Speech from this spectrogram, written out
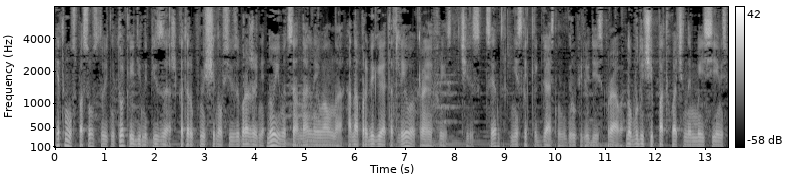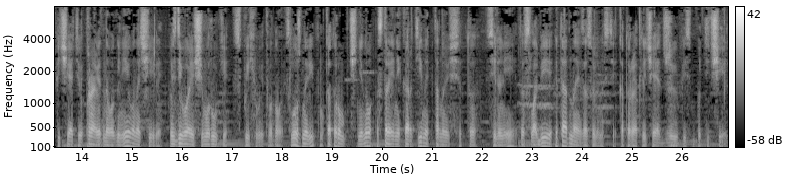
Этому способствует не только единый пейзаж, в который помещено все изображение, но и эмоциональная волна. Она пробегает от левого края фрески через центр, несколько гаснет в группе людей справа, но будучи подхваченным Моисеем с печатью праведного гнева на челе, воздевающему руки, вспыхивает вновь. Сложный ритм, которому подчинено настроение картины, становится то сильнее, то слабее. Это одна из особенностей, которая отличает живопись Боттичелли.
